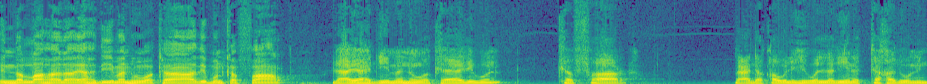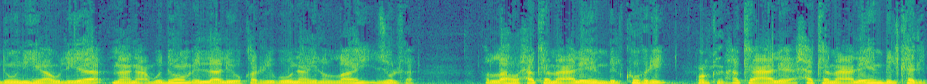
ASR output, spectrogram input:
إن الله لا يهدي من هو كاذب كفار. لا يهدي من هو كاذب كفار. بعد قوله والذين اتخذوا من دونه أولياء ما نعبدهم إلا ليقربونا إلى الله زلفى. الله حكم عليهم بالكفر حكم عليهم بالكذب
